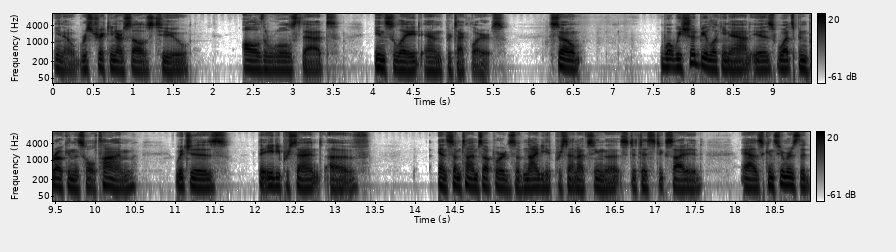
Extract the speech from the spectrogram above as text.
you know, restricting ourselves to all of the rules that insulate and protect lawyers. So, what we should be looking at is what's been broken this whole time, which is the 80% of, and sometimes upwards of 90%, I've seen the statistics cited as consumers that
